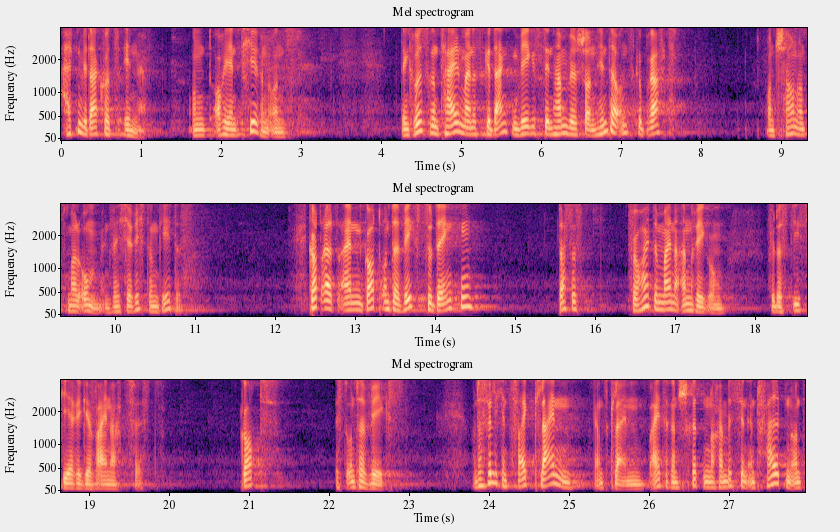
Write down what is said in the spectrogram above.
Halten wir da kurz inne und orientieren uns den größeren Teil meines Gedankenweges, den haben wir schon hinter uns gebracht und schauen uns mal um, in welche Richtung geht es. Gott als einen Gott unterwegs zu denken, das ist für heute meine Anregung für das diesjährige Weihnachtsfest. Gott ist unterwegs. Und das will ich in zwei kleinen, ganz kleinen, weiteren Schritten noch ein bisschen entfalten und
